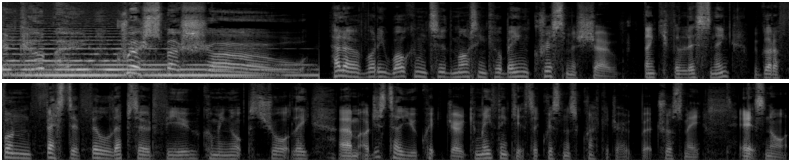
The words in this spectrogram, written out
Martin Christmas Show! Hello, everybody, welcome to the Martin Kilbane Christmas Show. Thank you for listening. We've got a fun, festive filled episode for you coming up shortly. Um, I'll just tell you a quick joke. You may think it's a Christmas cracker joke, but trust me, it's not.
